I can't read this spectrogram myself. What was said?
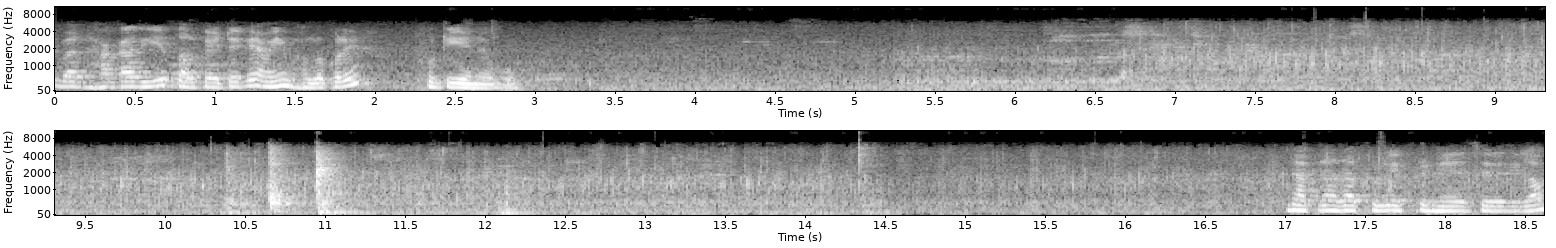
এবার ঢাকা দিয়ে তরকারিটাকে আমি ভালো করে ফুটিয়ে নেব। ঢাকনাটা খুলে একটু নেড়ে ছেড়ে দিলাম।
